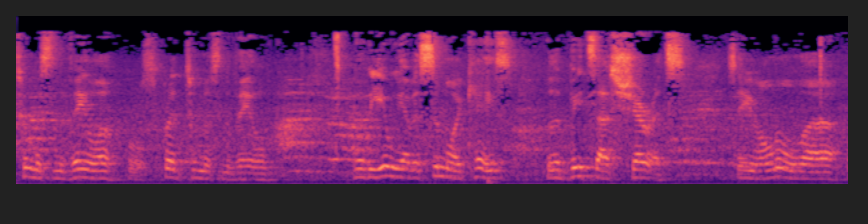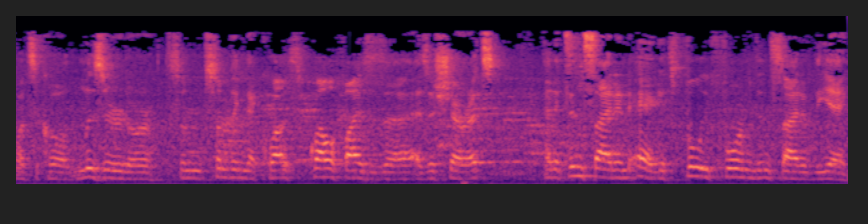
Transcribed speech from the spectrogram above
tumas nevela, will spread tumas nevela. Over here we have a similar case with the beitzas sheretz say a little uh, what's it called lizard or some something that qual- qualifies as a as a sheretz, and it's inside an egg. It's fully formed inside of the egg.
